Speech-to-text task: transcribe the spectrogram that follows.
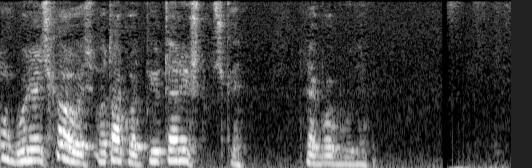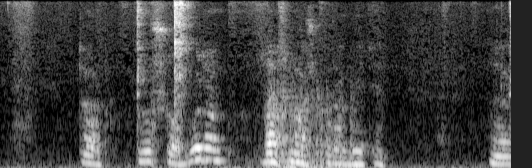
Ну, бурячка ось отак от півтори штучки треба буде. Так, ну що, будемо засмажку робити. Зараз.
